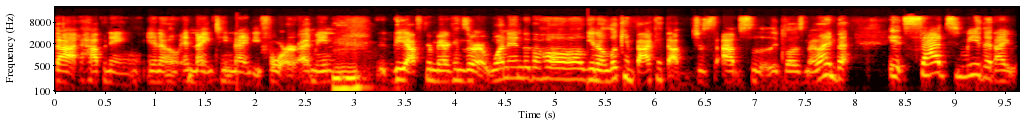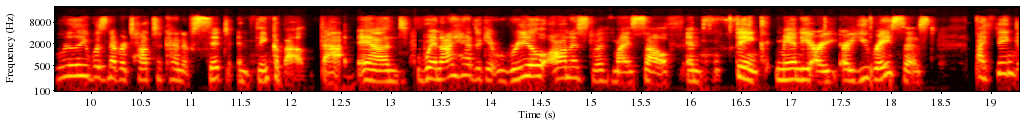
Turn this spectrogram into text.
that happening, you know, in 1994. I mean, mm-hmm. the African Americans are at one end of the hall. You know, looking back at that just absolutely blows my mind. But it's sad to me that I really was never taught to kind of sit and think about that. And when I had to get real honest with myself and think, Mandy, are, are you racist? I think,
